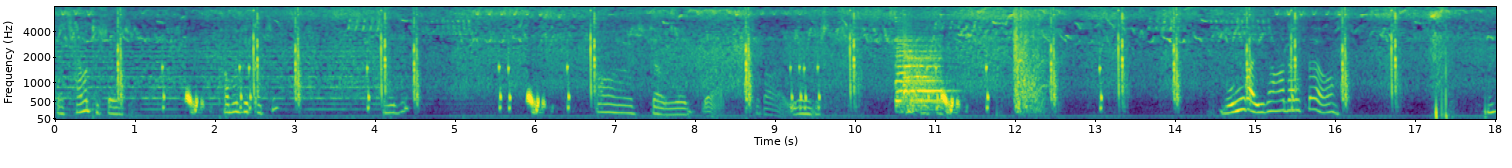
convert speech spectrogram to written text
제가 잘못했어요, 지금. 바보짓 같이? 뭐지? 아, 진짜, 왜, 뭐야. 제가 이런 짓을 뭔가 이상하다 했어요. 응?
